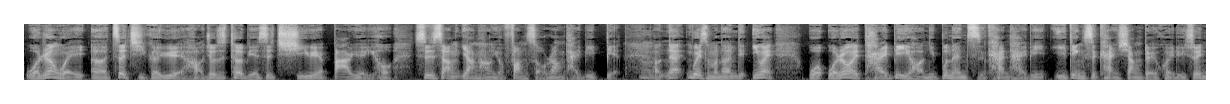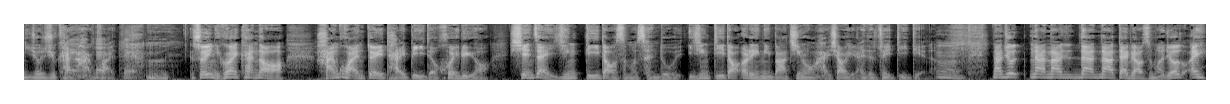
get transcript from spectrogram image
我认为呃，这几个月哈，就是特别是七月八月以后，事实上央行有放手让台币贬。好，那为什么呢？因为我我认为台币哈，你不能只看台币，一定是看相对汇率，所以你就去看韩环。嗯，所以你会看到哦，韩环对台币的汇率哦，现在已经低到什么？程度已经低到二零零八金融海啸以来的最低点了。嗯，那就那那那那代表什么？就是说，哎，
